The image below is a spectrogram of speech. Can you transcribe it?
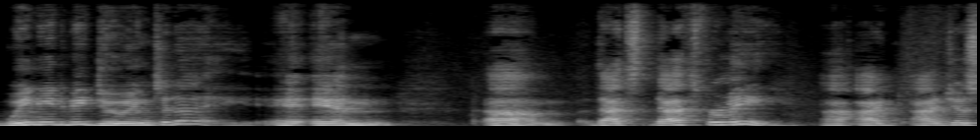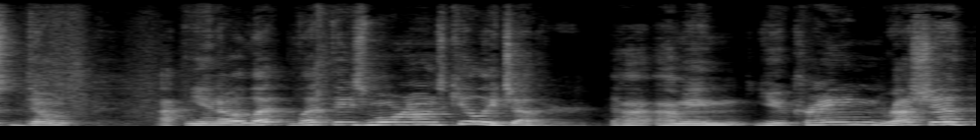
we need to be doing today. And, and um, that's that's for me. I, I i just don't you know, let let these morons kill each other. I, I mean, Ukraine, Russia,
